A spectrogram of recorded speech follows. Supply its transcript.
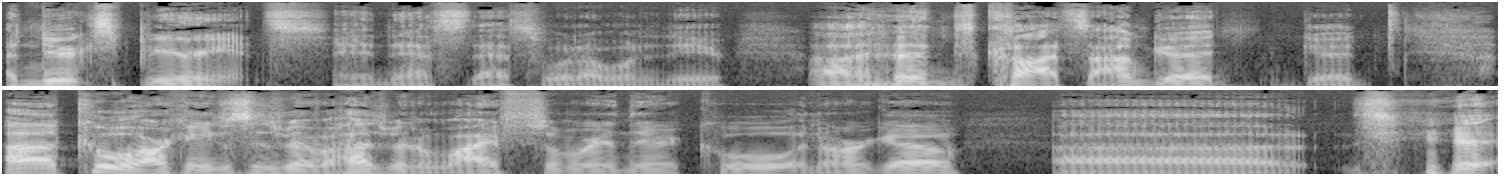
a new experience, and that's that's what I want to do. Uh, and Klotz, I'm good. I'm good. Uh, cool. Archangel says we have a husband and wife somewhere in there. Cool. And Argo. Uh,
